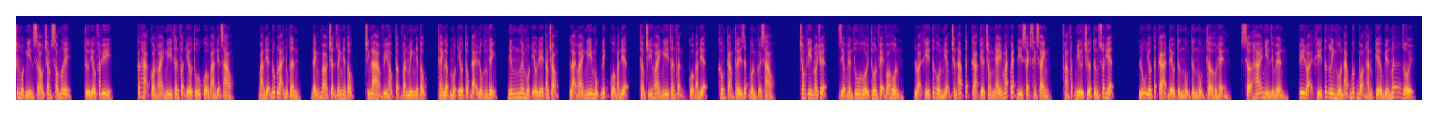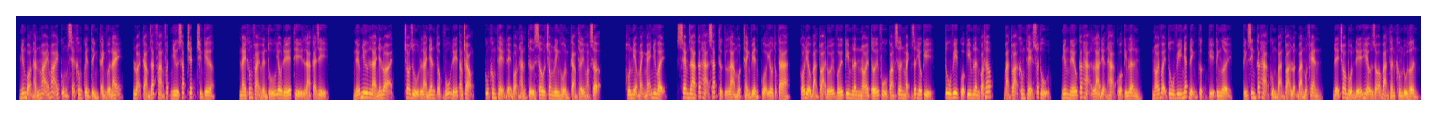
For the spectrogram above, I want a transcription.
Trước 1660, tử điêu phát huy. Các hạ còn hoài nghi thân phận yêu thú của bản điện sao? Bản điện đúc lại nhục thân, đánh vào trận doanh nhân tộc, chính là vì học tập văn minh nhân tộc, thành lập một yêu tộc đại lục hưng thịnh, nhưng ngươi một yêu đế tam trọng, lại hoài nghi mục đích của bản điện, thậm chí hoài nghi thân phận của bản điện, không cảm thấy rất buồn cười sao? Trong khi nói chuyện, Diệp Huyền thu hồi thôn vệ võ hồn, loại khí tức hồn niệm chấn áp tất cả kia trong nháy mắt quét đi sạch sành xanh, phảng phất như chưa từng xuất hiện. Lũ yêu tất cả đều từng ngụm từng ngụm thở hổn hển, sợ hãi nhìn Diệp Huyền, tuy loại khí tức linh hồn áp bức bọn hắn kia biến mất rồi, nhưng bọn hắn mãi mãi cũng sẽ không quên tình cảnh vừa nãy, loại cảm giác phảng phất như sắp chết chìm kia. Này không phải huyền thú yêu đế thì là cái gì? Nếu như là nhân loại, cho dù là nhân tộc Vũ đế tam trọng, cũng không thể để bọn hắn từ sâu trong linh hồn cảm thấy hoảng sợ. Hồn niệm mạnh mẽ như vậy, xem ra các hạ xác thực là một thành viên của yêu tộc ta, có điều bản tọa đối với Kim Lân nói tới phủ Quang Sơn mạch rất hiếu kỳ, tu vi của Kim Lân quá thấp, bản tọa không thể xuất thủ, nhưng nếu các hạ là điện hạ của Kim Lân, nói vậy tu vi nhất định cực kỳ kinh người, kính xin các hạ cùng bản tọa luận bàn một phen, để cho bổn đế hiểu rõ bản thân không đủ hơn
